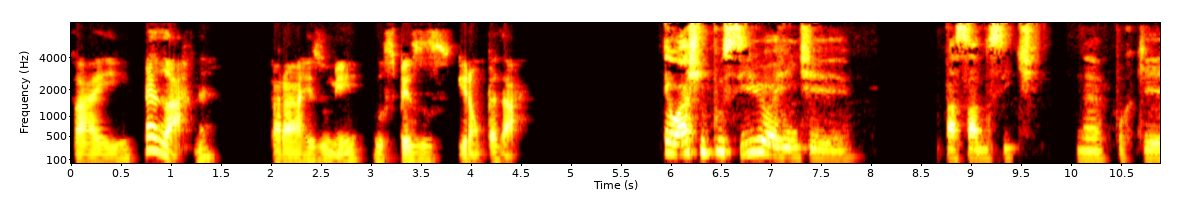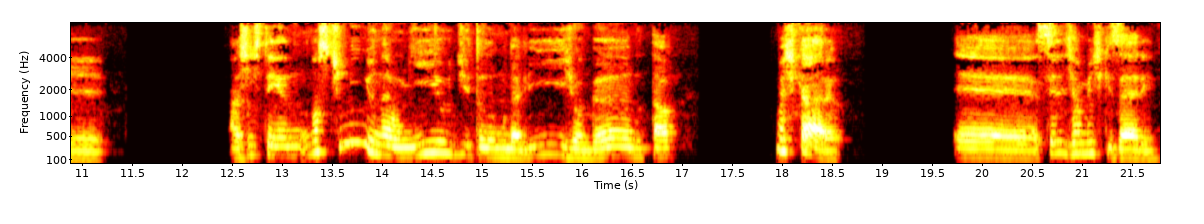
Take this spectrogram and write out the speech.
vai pesar, né? Para resumir, os pesos irão pesar. Eu acho impossível a gente passar do City, né? Porque a gente tem nosso timinho, né? Humilde, todo mundo ali jogando tal. Mas, cara, é, se eles realmente quiserem,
